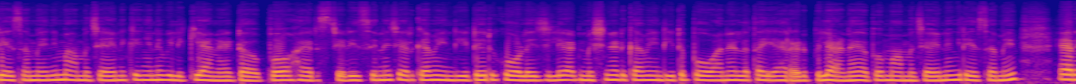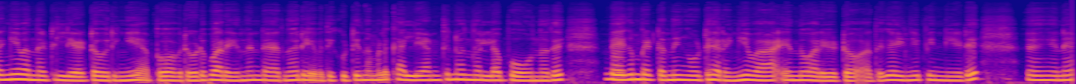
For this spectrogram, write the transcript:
ഗ്രേസമേനി മാമചായനൊക്കെ ഇങ്ങനെ വിളിക്കുകയാണ് കേട്ടോ. അപ്പോൾ ഹയർ സ്റ്റഡീസിന് ചേർക്കാൻ വേണ്ടിയിട്ട് ഒരു കോളേജിൽ അഡ്മിഷൻ എടുക്കാൻ വേണ്ടിയിട്ട് പോകാനുള്ള തയ്യാറെടുപ്പിലാണ്. അപ്പോൾ മാമച്ചായനും ഗ്രേസമ്മയും ഇറങ്ങി വന്നിട്ടില്ല കേട്ടോ ഒരുങ്ങി. അപ്പോൾ അവരോട് പറയുന്നുണ്ടായിരുന്നു രേവതിക്കുട്ടി നമ്മൾ കല്യാണത്തിനൊന്നുമല്ല പോകുന്നത്. വേഗം പെട്ടെന്ന് ഇങ്ങോട്ട് ഇറങ്ങി വാ എന്ന് പറയൂട്ടോ അത് കഴിഞ്ഞ് പിന്നീട് ഇങ്ങനെ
